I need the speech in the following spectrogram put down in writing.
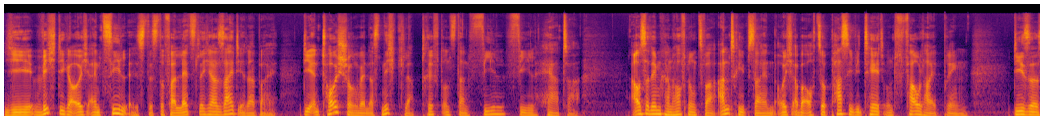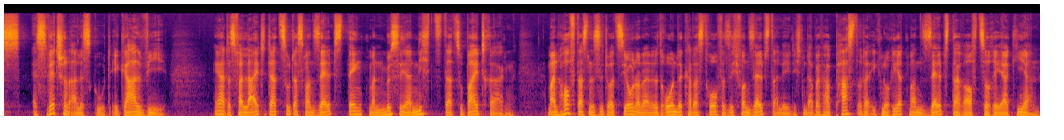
Je wichtiger euch ein Ziel ist, desto verletzlicher seid ihr dabei. Die Enttäuschung, wenn das nicht klappt, trifft uns dann viel, viel härter. Außerdem kann Hoffnung zwar Antrieb sein, euch aber auch zur Passivität und Faulheit bringen. Dieses Es wird schon alles gut, egal wie. Ja, das verleitet dazu, dass man selbst denkt, man müsse ja nichts dazu beitragen. Man hofft, dass eine Situation oder eine drohende Katastrophe sich von selbst erledigt und dabei verpasst oder ignoriert man selbst darauf zu reagieren.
